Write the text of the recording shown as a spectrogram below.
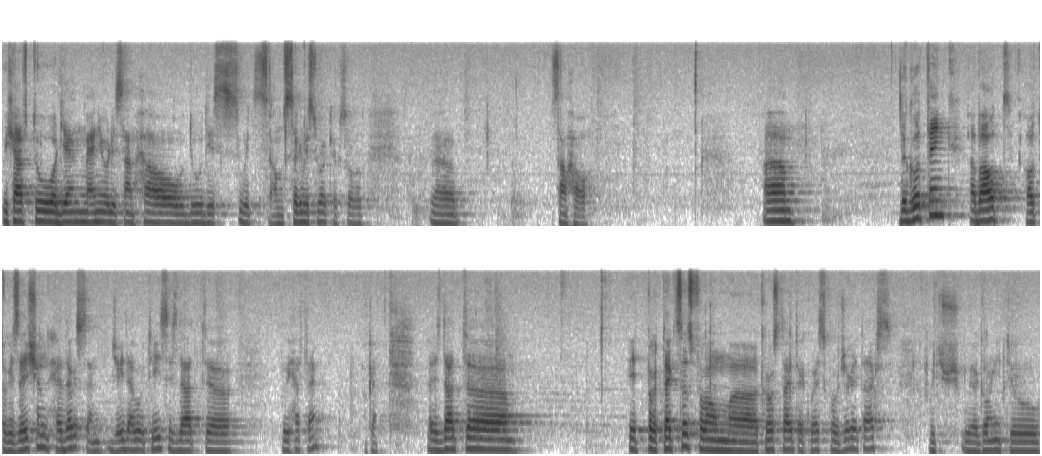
we have to again manually somehow do this with some service workers or uh, somehow. Um, the good thing about authorization headers and JWTs is that, uh, we have time? Okay. Is that uh, it protects us from uh, cross-site request forgery attacks, which we are going to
